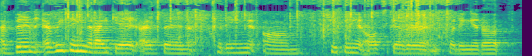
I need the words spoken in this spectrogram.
I've been, everything that I get, I've been putting, um, keeping it all together and putting it up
